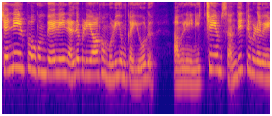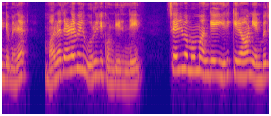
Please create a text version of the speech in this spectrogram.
சென்னையில் போகும் வேலை நல்லபடியாக முடியும் கையோடு அவனை நிச்சயம் சந்தித்து விட வேண்டுமென மனதளவில் உறுதி கொண்டிருந்தேன். செல்வமும் அங்கே இருக்கிறான் என்பது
